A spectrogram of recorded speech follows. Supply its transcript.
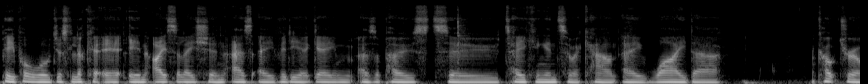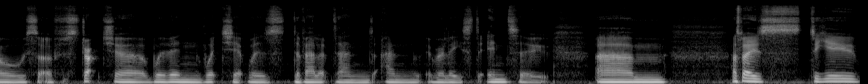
people will just look at it in isolation as a video game, as opposed to taking into account a wider cultural sort of structure within which it was developed and and released into. Um, I suppose do you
